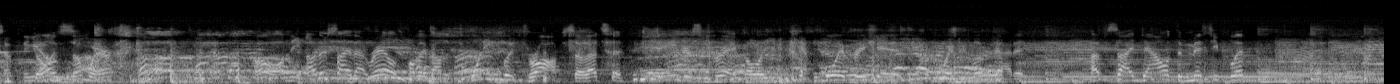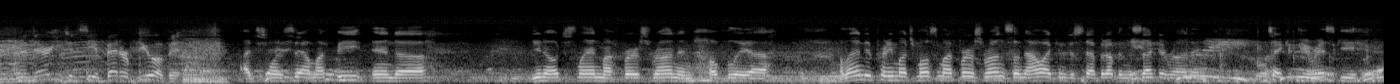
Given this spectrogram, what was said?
Something Going else. somewhere. Oh, on the other side of that rail is probably about a 20-foot drop, so that's a dangerous trick, although you can't fully appreciate it from the way we looked at it. Upside down with the Misty flip. And then there you can see a better view of it. I just want to stay on my feet and, uh, you know, just land my first run and hopefully, uh, I landed pretty much most of my first run, so now I can just step it up in the second run and take a few risky.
